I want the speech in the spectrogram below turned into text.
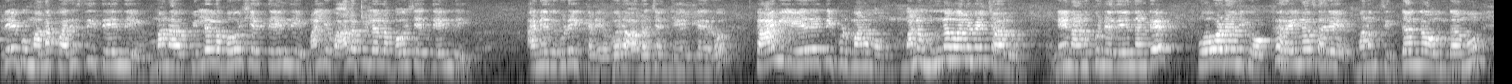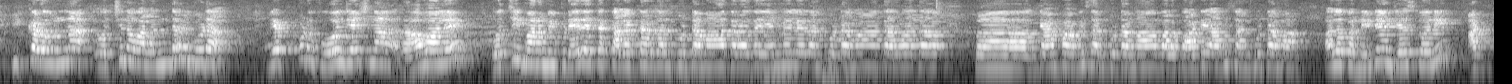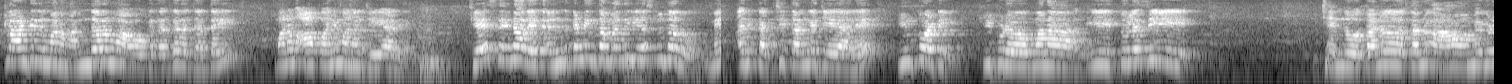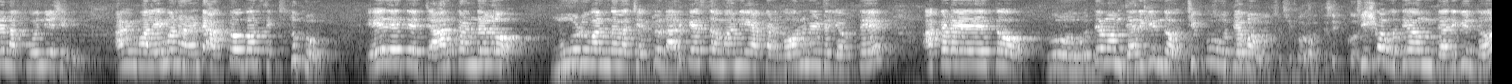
రేపు మన పరిస్థితి ఏంది? మన పిల్లల భవిష్యత్తు ఏంది? మళ్ళీ వాళ్ళ పిల్లల భవిష్యత్తు ఏంది? అనేది కూడా ఇక్కడ ఎవరు ఆలోచన చేయట్లేరు. కానీ ఏదైతే ఇప్పుడు మనం మనం ఉన్న వాళ్ళమే చాలు. నేను అనుకునేది ఏంటంటే పోవడానికి ఒక్కరైనా సరే మనం సిద్ధంగా ఉందాము. ఇక్కడ ఉన్న వచ్చిన వాళ్ళందరూ కూడా ఎప్పుడు ఫోన్ చేసినా రావాలే. వచ్చి మనం ఇప్పుడు ఏదైతే కలెక్టర్ది అనుకుంటామా తర్వాత ఎమ్మెల్యేది అనుకుంటామా తర్వాత క్యాంప్ ఆఫీస్ అనుకుంటామా వాళ్ళ పార్టీ ఆఫీస్ అనుకుంటామా అదొక నిర్ణయం చేసుకొని అట్లాంటిది మనం అందరం ఒక దగ్గర జతయి మనం ఆ పని మనం చేయాలి. చేస్తేనే అదైతే ఎందుకంటే ఇంతమంది చేస్తున్నారు. మే- అది ఖచ్చితంగా చేయాలి. ఇంకోటి ఇప్పుడు మన ఈ తులసి చందు తను తను ఆ అమ్మాయి కూడా నాకు ఫోన్ చేసింది. ఆమె వాళ్ళు ఏమన్నారంటే అక్టోబర్ సిక్స్త్కు ఏదైతే జార్ఖండ్లో మూడు వందల చెట్లు నరికేస్తామని అక్కడ గవర్నమెంట్ చెప్తే అక్కడ ఏదైతే ఉద్యమం జరిగిందో చిప్పు ఉద్యమం. చిక్క ఉద్యమం జరిగిందో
